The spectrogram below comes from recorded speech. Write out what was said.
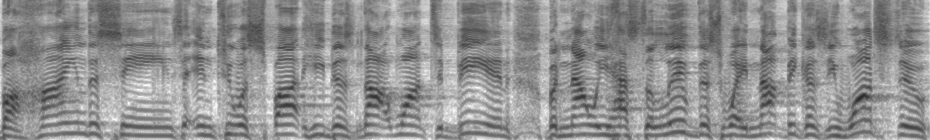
behind the scenes into a spot he does not want to be in, but now he has to live this way, not because he wants to,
